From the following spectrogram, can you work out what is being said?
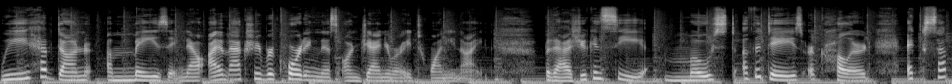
we have done amazing. Now, I'm actually recording this on January 29th. But as you can see, most of the days are colored except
